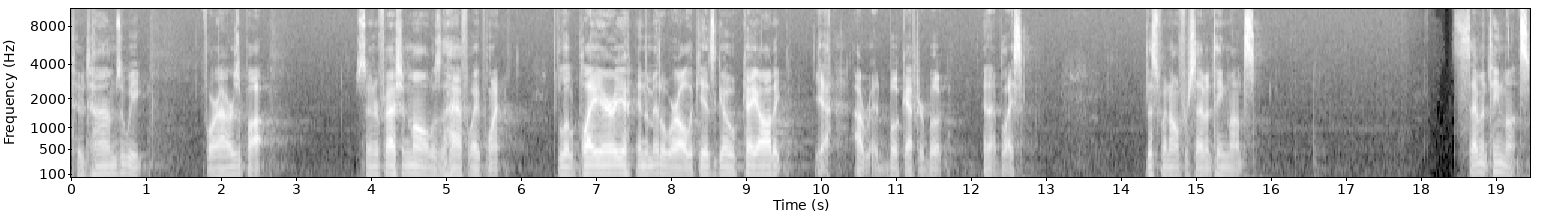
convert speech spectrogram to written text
two times a week, four hours a pop. Sooner Fashion Mall was the halfway point. The little play area in the middle where all the kids go chaotic. Yeah, I read book after book in that place. This went on for 17 months. 17 months.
